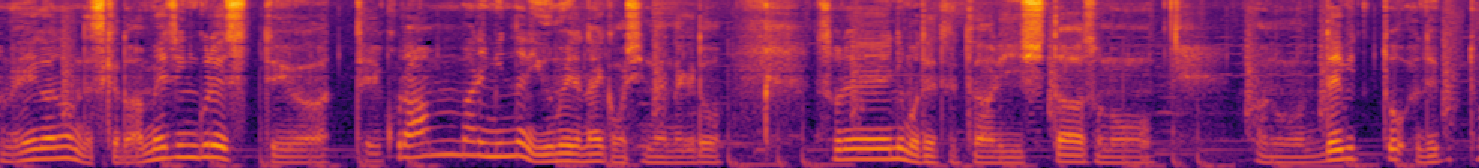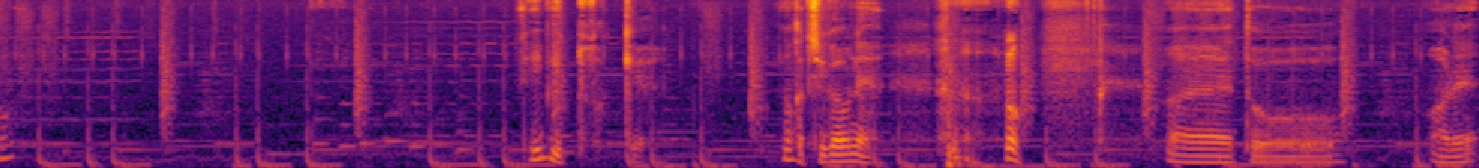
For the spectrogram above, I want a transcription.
あの映画なんですけど「アメージング・レース」っていうのがあってこれあんまりみんなに有名じゃないかもしれないんだけどそれにも出てたりしたそのあのデビッドデビッド？デビッドだっけ？なんか違うね。えっとあれ？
